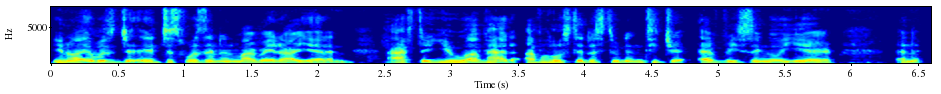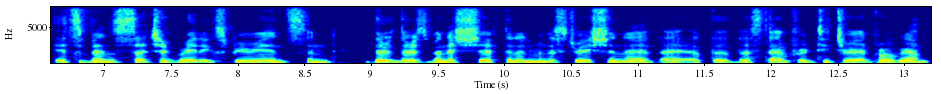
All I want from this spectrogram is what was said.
you know, it was it just wasn't in my radar yet. And after you, I've had I've hosted a student teacher every single year, and it's been such a great experience. And there, there's been a shift in administration at at the, the Stanford Teacher Ed program,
